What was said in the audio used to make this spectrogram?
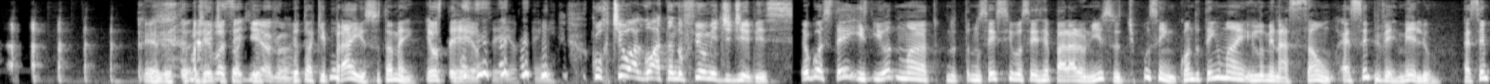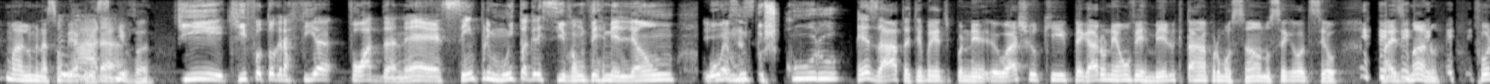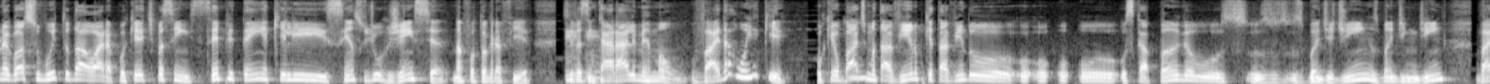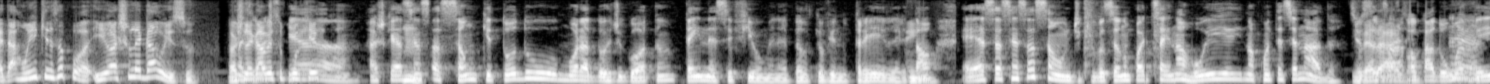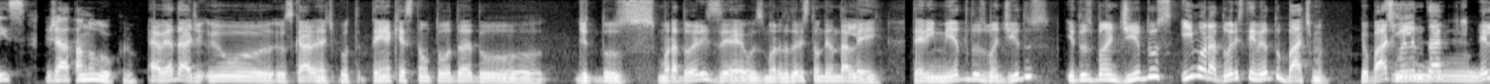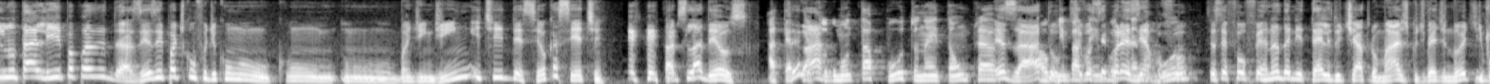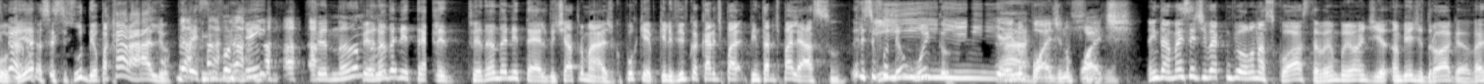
Eu, eu tô, Mas e gente, eu você, tô aqui, Diego? Eu tô aqui pra isso também. Eu sei, eu sei, eu sei. Curtiu a Gotham do filme de Dibs? Eu gostei, e, e outra uma. Não sei se vocês repararam nisso, tipo assim, quando tem uma iluminação, é sempre vermelho? É sempre uma iluminação bem Cara, agressiva? Que, que fotografia foda, né? É sempre muito agressiva. É um vermelhão, ou é Isso. muito escuro. Exato, tem porque, tipo, eu acho que pegaram o neon vermelho que tava na promoção, não sei o que aconteceu. Mas, mano, foi um negócio muito da hora, porque, tipo assim, sempre tem aquele senso de urgência na fotografia. Você fica assim, caralho, meu irmão, vai dar ruim aqui. Porque o Batman tá vindo, porque tá vindo o- o- o- o- os capanga, os, os, os bandidinhos, os bandindim. Vai dar ruim aqui nessa porra. E eu acho legal isso. Eu acho Mas legal acho isso que porque. É a, acho que é a sensação que todo morador de Gotham tem nesse filme, né? Pelo que eu vi no trailer Sim. e tal. É essa sensação de que você não pode sair na rua e não acontecer nada. Se É você verdade. for assaltado uma É. vez, já tá no lucro. É verdade. E, o- e os caras, né, tipo, tem a questão toda do. De- dos moradores, é, os moradores estão dentro da lei terem medo dos bandidos e dos bandidos e moradores têm medo do Batman. Porque o Batman, ele não, tá, ele não tá ali pra. poder- Às vezes ele pode te confundir com, com um bandindim e te descer o cacete. Sabe-se lá Deus. Até Sei porque lá. todo mundo tá puto, né? Então, pra. Exato. Alguém Se você, em por exemplo, rua? for- se você for o Fernando Anitelli do Teatro Mágico, tiver de noite de bobeira, você se fudeu pra caralho. Peraí, se for quem? Fernando. Fernando Anitelli, Fernando Anitelli, do Teatro Mágico. Por quê? Porque ele vive com a cara de pa- pintada de palhaço. Ele se fudeu muito. aí Ah, não pode, não chega. pode. Ainda mais se ele tiver com violão nas costas, vai ambiente, ambiente de droga, vai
